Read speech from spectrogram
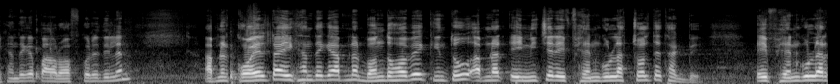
এখান থেকে পাওয়ার অফ করে দিলেন। আপনার কয়েলটা এখান থেকে আপনার বন্ধ হবে, কিন্তু আপনার এই নিচের এই ফ্যানগুলা চলতে থাকবে। এই ফ্যানগুলার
